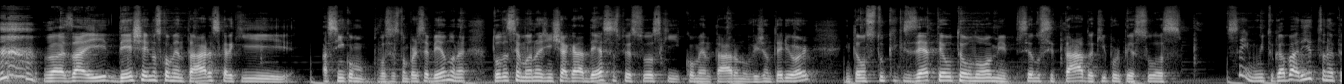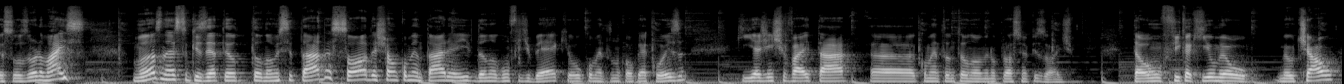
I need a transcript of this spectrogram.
Mas aí, deixa aí nos comentários, cara, que assim como vocês estão percebendo, né? Toda semana a gente agradece as pessoas que comentaram no vídeo anterior. Então, se tu quiser ter o teu nome sendo citado aqui por pessoas sem muito gabarito, né? Pessoas normais. Mas, né, se tu quiser ter o teu nome citado, é só deixar um comentário aí, dando algum feedback ou comentando qualquer coisa, que a gente vai estar tá, uh, comentando teu nome no próximo episódio. Então, fica aqui o meu, meu tchau.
